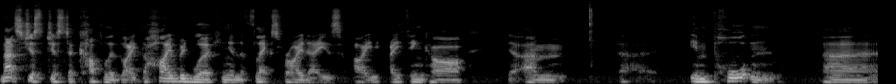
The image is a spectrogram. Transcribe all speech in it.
that's just just a couple of like the hybrid working and the flex Fridays. I I think are um, uh, important uh,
